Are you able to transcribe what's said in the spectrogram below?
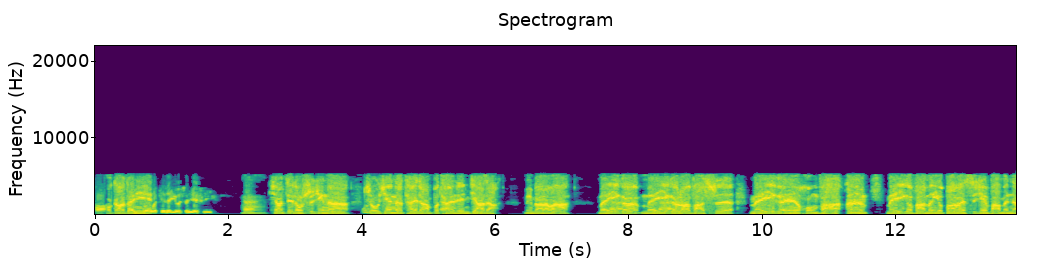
啊，我告诉你我觉得有时候也是，嗯，像这种事情呢，首先呢，台长不谈人家的，明白了吗？每一个每一个老法师，每一个人弘法，每一个法门有八万四千法门的，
